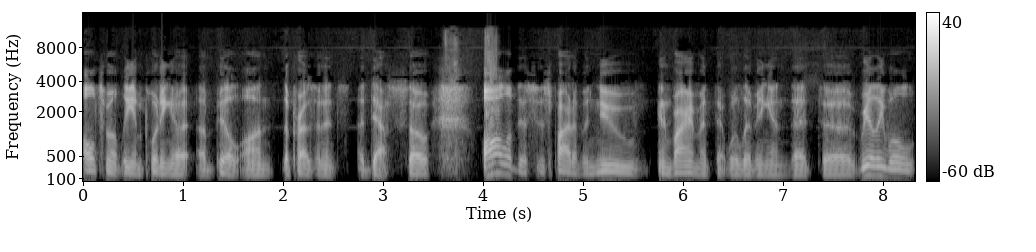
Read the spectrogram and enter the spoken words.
ultimately in putting a, a bill on the president's desk. So all of this is part of a new environment that we're living in that uh, really will,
